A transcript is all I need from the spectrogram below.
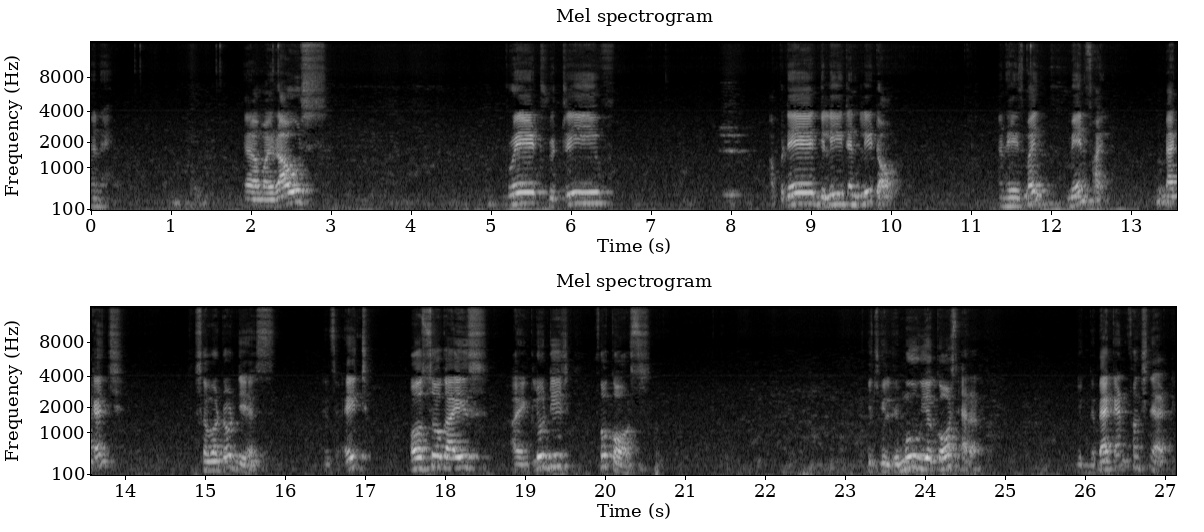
And here are my routes, create, retrieve, update, delete and delete all. And here is my main file, package server.js. It's 8. Also guys, I included for CORS which will remove your CORS error using the backend functionality.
